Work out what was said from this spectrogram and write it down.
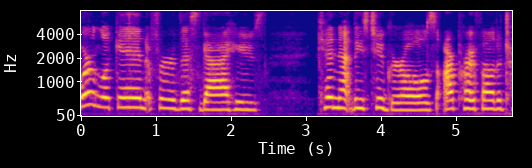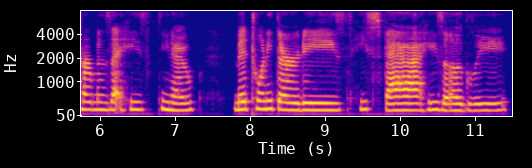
we're looking for this guy who's kidnapped these two girls. Our profile determines that he's, you know." Mid 20 30s, he's fat, he's ugly,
